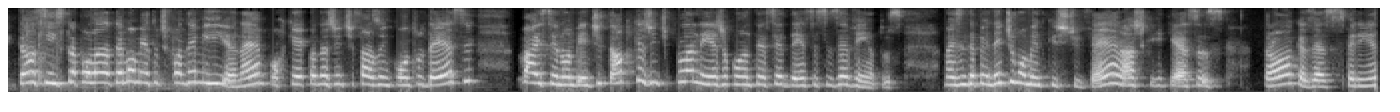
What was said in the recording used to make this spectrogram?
Então, assim, extrapolando até momento de pandemia, né? Porque quando a gente faz um encontro desse, vai ser no ambiente digital, porque a gente planeja com antecedência esses eventos. Mas, independente do momento que estiver, acho que, que essas trocas, essas experiências.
